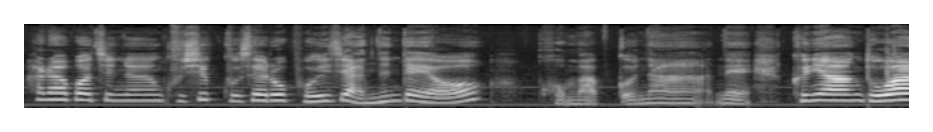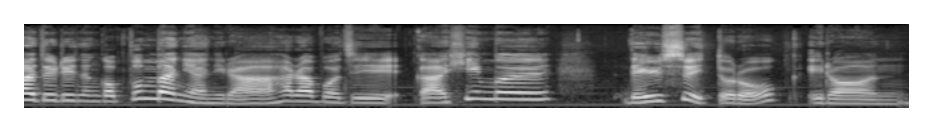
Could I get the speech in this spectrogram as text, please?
할아버지는 99세로 보이지 않는데요. 고맙구나. 네. 그냥 도와드리는 것 뿐만이 아니라 할아버지가 힘을 낼 수 있도록 이런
